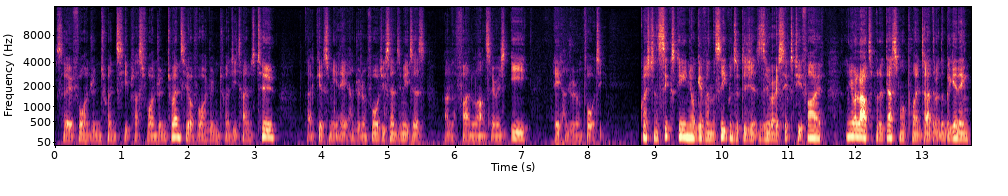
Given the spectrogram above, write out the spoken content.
so 420 plus 420, or 420 times 2, that gives me 840 centimetres, and the final answer is E, 840. Question 16, you're given the sequence of digits 0625, and you're allowed to put a decimal point either at the beginning,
